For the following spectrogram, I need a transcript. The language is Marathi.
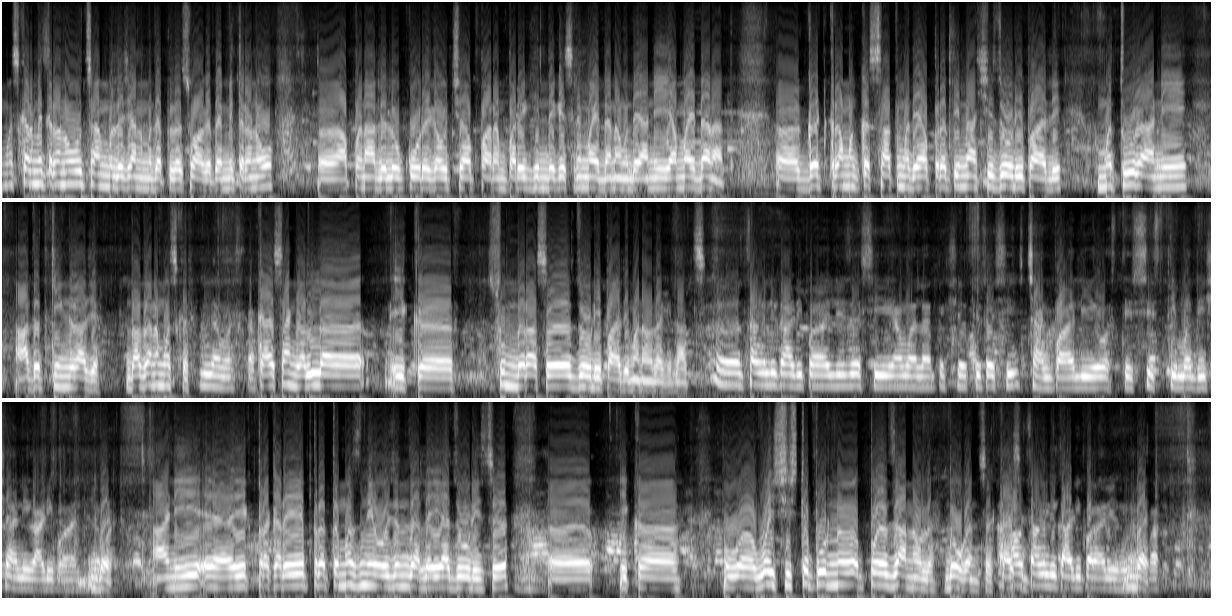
नमस्कार मित्रांनो चांगलं चॅनलमध्ये आपलं स्वागत आहे. मित्रांनो आपण आलेलो कोरेगावच्या पारंपरिक हिंद केसरी मैदानामध्ये आणि या मैदानात गट क्रमांक सात मध्ये अप्रतिम अशी जोडी पाहिली मथुर आणि आदत किंग राजा. दादा नमस्कार. नमस्कार. काय सांगाल एक सुंदर असं जोडी पाहिली म्हणावं लागेल आज? चांगली गाडी पळाली जशी आम्हाला अपेक्षा होती तशी. छान पळाली व्यवस्थित शिस्तीमध्ये शानी गाडी पळाली. बर. आणि एक प्रकारे प्रथमच नियोजन झालं या जोडीचं. एक वैशिष्ट्यपूर्ण पळ जाणवलं दोघांचं. काय सांग- चांगली गाडी पळाली बर.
